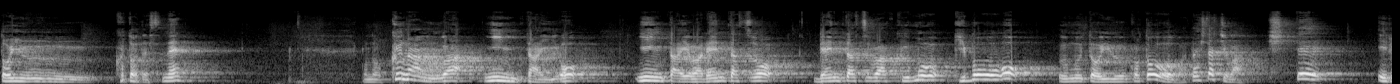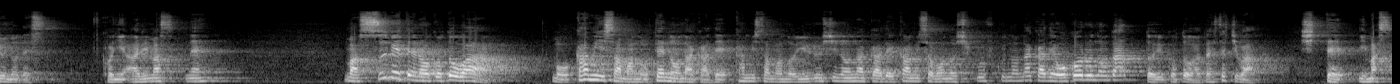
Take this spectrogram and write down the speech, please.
ということですね。この苦難は忍耐を忍耐は連達を連達は希望を生むということを私たちは知っているのです。ここにありますね。まあ全てのことはもう神様の手の中で神様の許しの中で神様の祝福の中で起こるのだということを私たちは知っています。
